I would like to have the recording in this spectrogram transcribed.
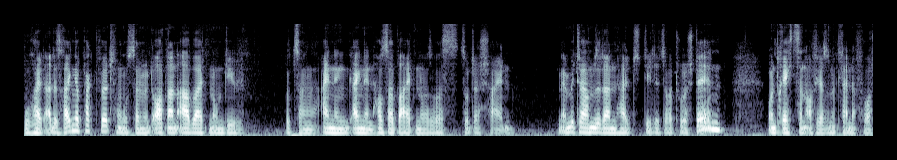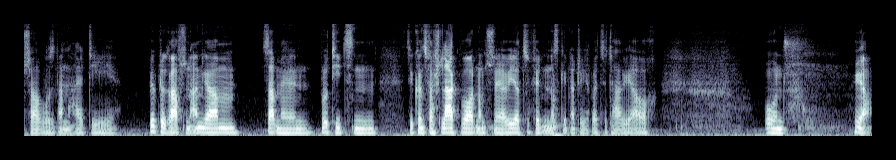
wo halt alles reingepackt wird. Man muss dann mit Ordnern arbeiten, um die sozusagen eigenen, eigenen Hausarbeiten oder sowas zu unterscheiden. In der Mitte haben sie dann halt die Literaturstellen und rechts dann auch wieder so eine kleine Vorschau, wo sie dann halt die bibliografischen Angaben sammeln, Notizen. Sie können es verschlagworten, um es schneller wiederzufinden. Das geht natürlich bei Citavi auch. Und ja,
